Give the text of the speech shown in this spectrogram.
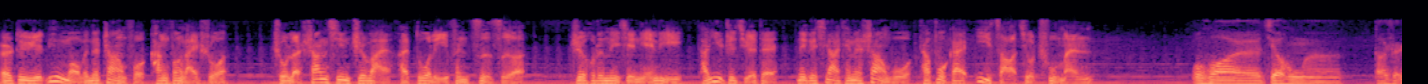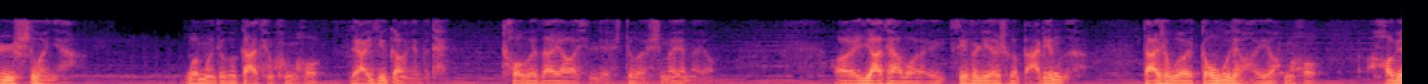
而对于厉某文的丈夫康峰来说，除了伤心之外，还多了一份自责。之后的那些年里，他一直觉得那个夏天的上午，他不该一早就出门。我和结婚倒是二十多年，我们这个感情很好，连一句杠也不谈，吵个咋样似的，这个什么也没有。呃，夏天吧，媳妇儿也是个半病子，但是我照顾的话也很好，好比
